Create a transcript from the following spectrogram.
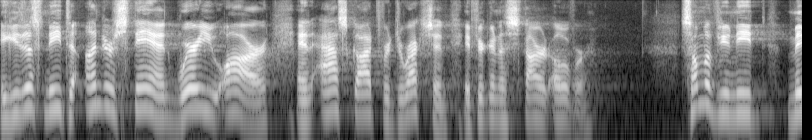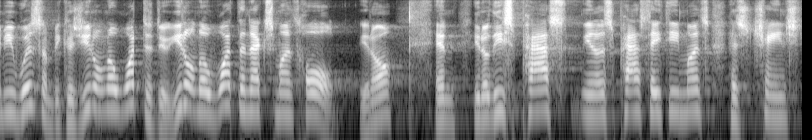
You just need to understand where you are and ask God for direction if you're going to start over. Some of you need maybe wisdom because you don't know what to do. You don't know what the next month hold, you know? And you know these past, you know, this past 18 months has changed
